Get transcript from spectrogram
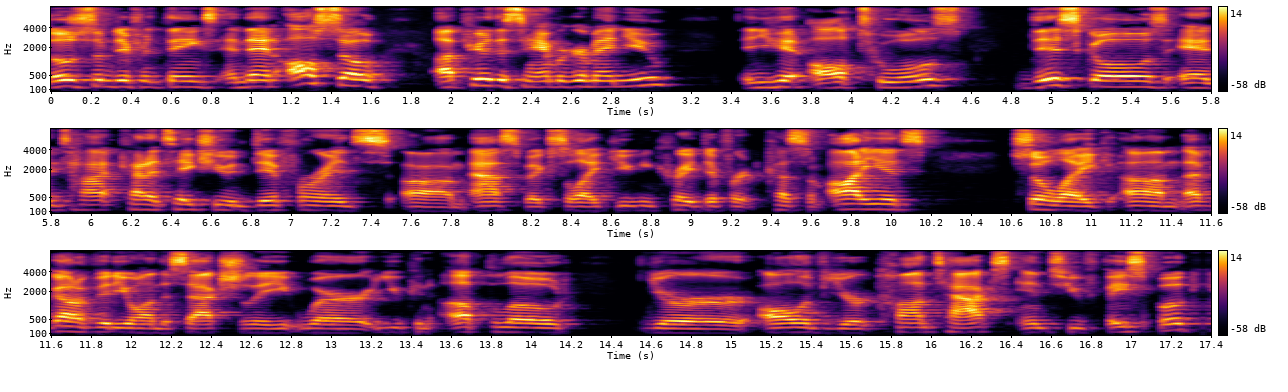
those are some different things. And then also up here this hamburger menu and you hit all tools. This goes and kind of takes you in different um, aspects. So like you can create different custom audience. So like um, I've got a video on this actually where you can upload your all of your contacts into Facebook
